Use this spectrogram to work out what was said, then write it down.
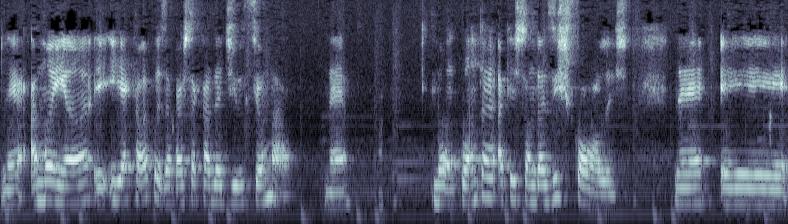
né? Amanhã, e, e aquela coisa, basta cada dia o seu mal, né? Bom, quanto à questão das escolas, né? É,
